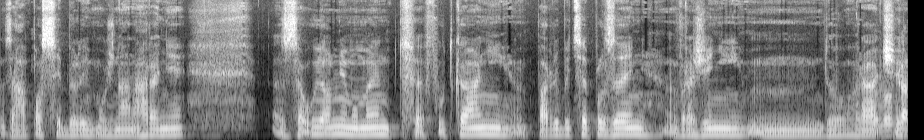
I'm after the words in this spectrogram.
zápasy byly možná na hraně. Zaujal mě moment v utkání Pardubice Plzeň, vražení mm, do hráče. Do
